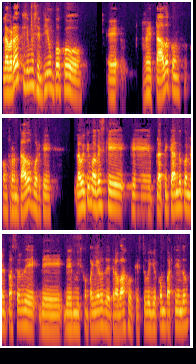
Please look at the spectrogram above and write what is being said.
la verdad es que sí me sentí un poco eh, retado, confrontado, porque la última vez que, platicando con el pastor de, de, mis compañeros de trabajo que estuve yo compartiendo,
